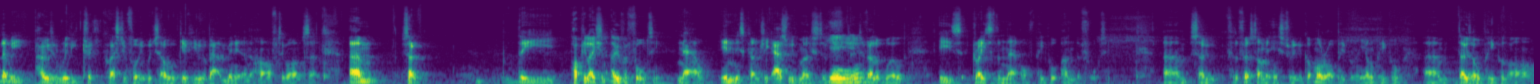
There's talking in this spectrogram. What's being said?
let me pose a really tricky question for you, which I will give you about a minute and a half to answer. Um, so the population over 40 now in this country, as with most of Yeah, yeah, the developed world, is greater than that of people under 40. Um, so for the first time in history, we've got more old people than young people. Um, those old people are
